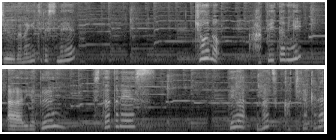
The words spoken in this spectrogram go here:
17日ですね。今日のハッピータイムにありがとう。スタートです。では、まずこちらから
